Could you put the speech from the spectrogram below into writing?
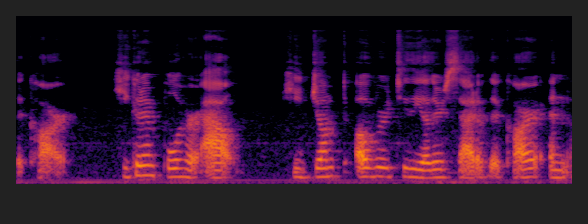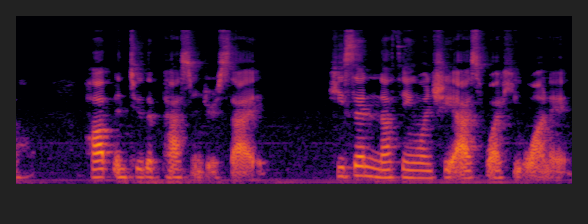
the car. He couldn't pull her out. He jumped over to the other side of the car and hopped into the passenger side. He said nothing when she asked what he wanted.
